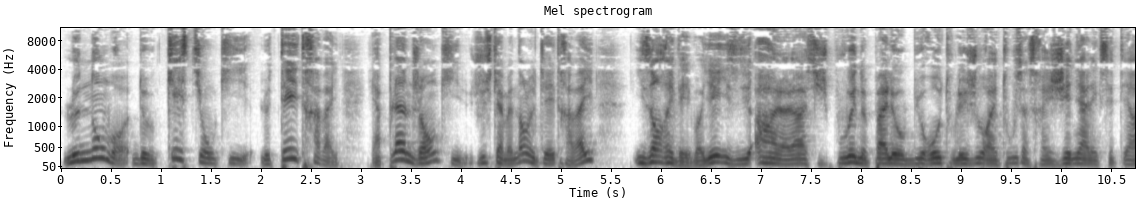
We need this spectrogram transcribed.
Le nombre de questions qui, le télétravail, il y a plein de gens qui, jusqu'à maintenant, le télétravail, ils en rêvaient, vous voyez, ils se disent ah là là, si je pouvais ne pas aller au bureau tous les jours et tout, ça serait génial, etc.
